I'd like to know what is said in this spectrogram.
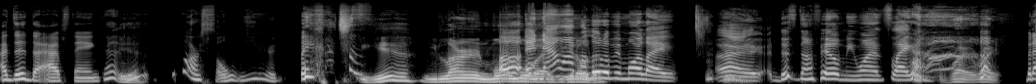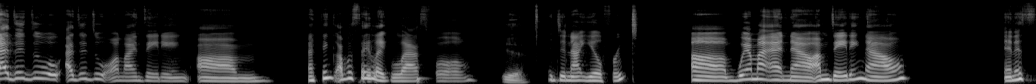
I did the apps thing. That, Yeah. People are so weird. Like, just, Yeah, you learn more uh, and more. and now I'm a little bit more like, all right, this done failed me once. Like, right, right. But I did do, I did do online dating. Um, I think I would say like last fall. Yeah. It did not yield fruit. Um, where am I at now? I'm dating now, and it's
